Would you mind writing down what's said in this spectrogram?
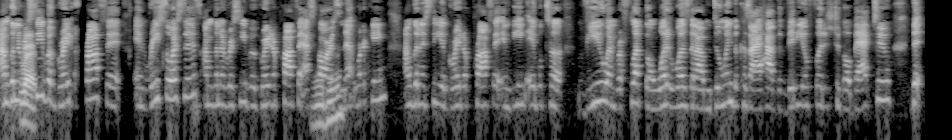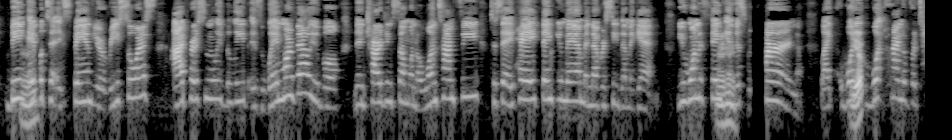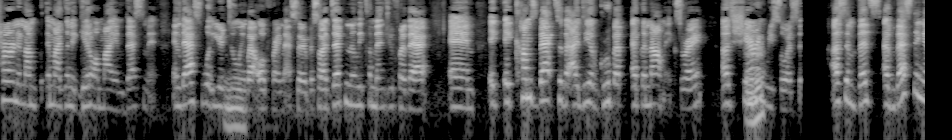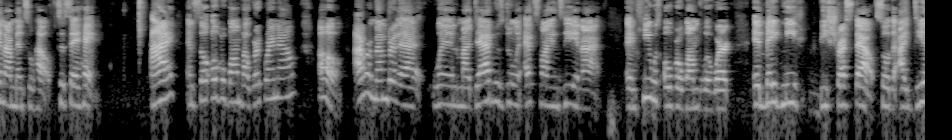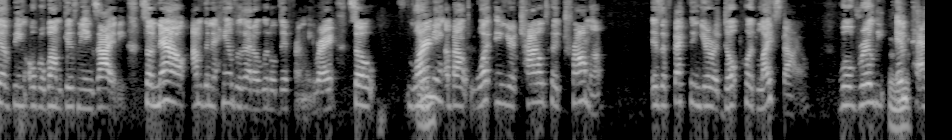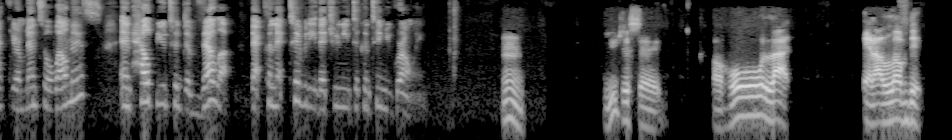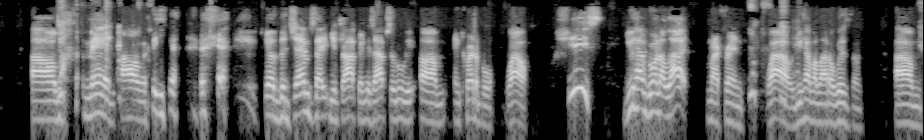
I'm going to receive a greater profit in resources. I'm going to receive a greater profit as far mm-hmm. as networking. I'm going to see a greater profit in being able to view and reflect on what it was that I'm doing because I have the video footage to go back to. That being mm-hmm. able to expand your resource, I personally believe is way more valuable than charging someone a one-time fee to say, "Hey, thank you, ma'am," and never see them again. You want to think mm-hmm. in this return like what yep. what kind of return and I'm am I going to get on my investment? And that's what you're mm-hmm. doing by offering that service. So I definitely commend you for that. And it, it comes back to the idea of group economics, right? Us sharing mm-hmm. resources, us invest, investing in our mental health to say, hey, I am so overwhelmed by work right now. Oh, I remember that when my dad was doing X, Y, and Z, and I and he was overwhelmed with work, it made me be stressed out. So the idea of being overwhelmed gives me anxiety. So now I'm going to handle that a little differently, right? So learning mm-hmm. about what in your childhood trauma is affecting your adulthood lifestyle will really mm-hmm. impact your mental wellness and help you to develop that connectivity that you need to continue growing. Mm. You just said a whole lot, and I loved it. Um, man, um, yeah. you know, the gems that you're dropping is absolutely um, incredible. Wow. Jeez. You have grown a lot, my friend. Wow. you have a lot of wisdom. Um,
